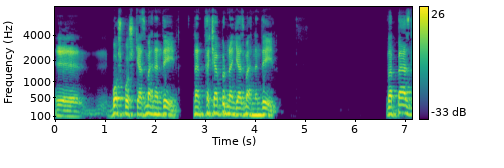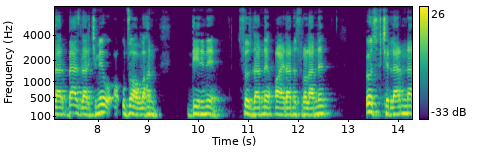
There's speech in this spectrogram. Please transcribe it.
e, boş-boş gəzməklə deyil, təkəbbürlə gəzməklə deyil. Və bəzilər bəzilər kimi uca Allahın dinini, sözlərini, ayələrini, surələrini öz fikirlərinlə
